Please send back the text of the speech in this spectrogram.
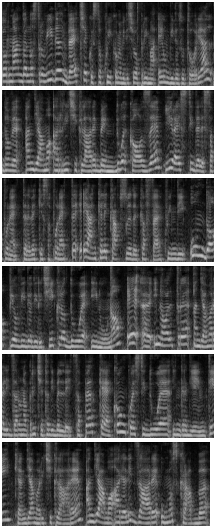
Tornando al nostro video invece, questo qui come vi dicevo prima è un video tutorial dove andiamo a riciclare ben due cose, i resti delle saponette, le vecchie saponette e anche le capsule del caffè, quindi un doppio video di riciclo, due in uno. E eh, inoltre andiamo a realizzare una ricetta di bellezza. Perché con questi due ingredienti che andiamo a riciclare andiamo a realizzare uno scrub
